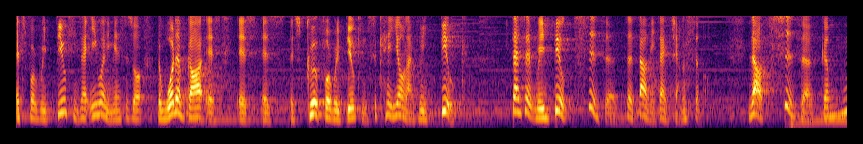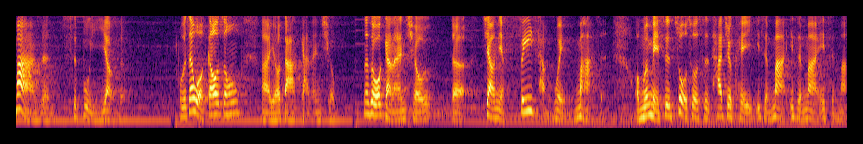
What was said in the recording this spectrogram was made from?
，It's for rebuking，在英文里面是说，The word of God is is is is good for rebuking，是可以用来 rebuke。但是 rebuke 斥责，这到底在讲什么？你知道斥责跟骂人是不一样的。我在我高中啊有打橄榄球。那时候我橄榄球的教练非常会骂人，我们每次做错事，他就可以一直骂，一直骂，一直骂，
